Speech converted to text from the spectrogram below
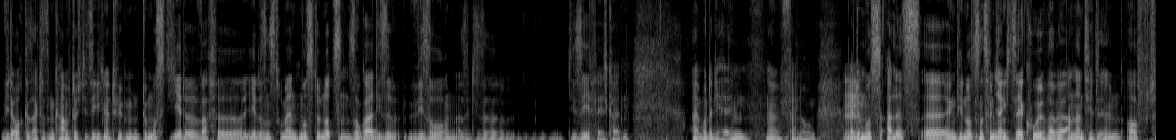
wie du auch gesagt hast, im Kampf durch diese Gegnertypen, du musst jede Waffe, jedes Instrument musst du nutzen. Sogar diese Visoren, also diese, die Sehfähigkeiten. Ähm, oder die Helmveränderung. Ne, mhm. du musst alles äh, irgendwie nutzen. Das finde ich eigentlich sehr cool, weil bei anderen Titeln oft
